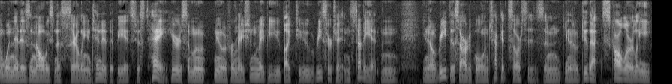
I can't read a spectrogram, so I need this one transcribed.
when it isn't always necessarily intended to be. It's just, hey, here's some new information. Maybe you'd like to research it and study it and, you know, read this article and check its sources and, you know, do that scholarly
